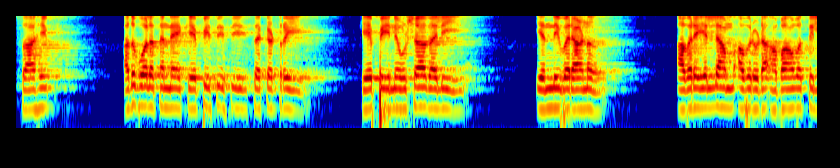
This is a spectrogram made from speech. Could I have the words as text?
sahib അതുപോലെ തന്നെ K P C C secretary K P Naushad Ali എന്നിവരാണ് അവരെയെല്ലാം അവരുടെ അഭാവത്തിൽ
